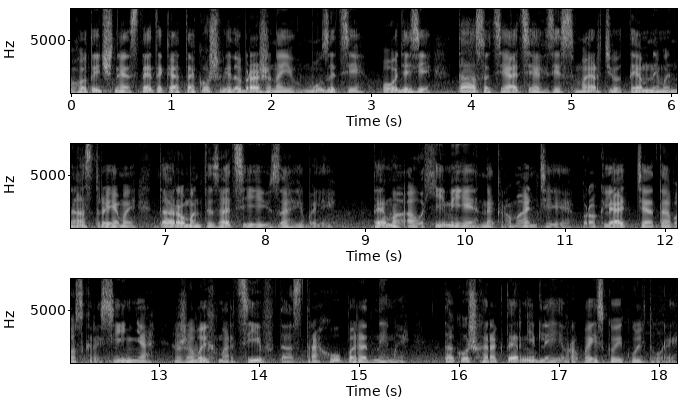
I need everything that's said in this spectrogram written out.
Готична естетика також відображена і в музиці, одязі та асоціаціях зі смертю, темними настроями та романтизацією загибелі. Тема алхімії, некромантії, прокляття та воскресіння, живих марців та страху перед ними також характерні для європейської культури.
